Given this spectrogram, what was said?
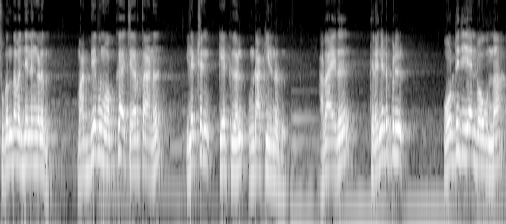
സുഗന്ധവ്യഞ്ജനങ്ങളും മദ്യവുമൊക്കെ ചേർത്താണ് ഇലക്ഷൻ കേക്കുകൾ ഉണ്ടാക്കിയിരുന്നത്. അതായത് തിരഞ്ഞെടുപ്പിൽ വോട്ട് ചെയ്യാൻ പോകുന്ന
